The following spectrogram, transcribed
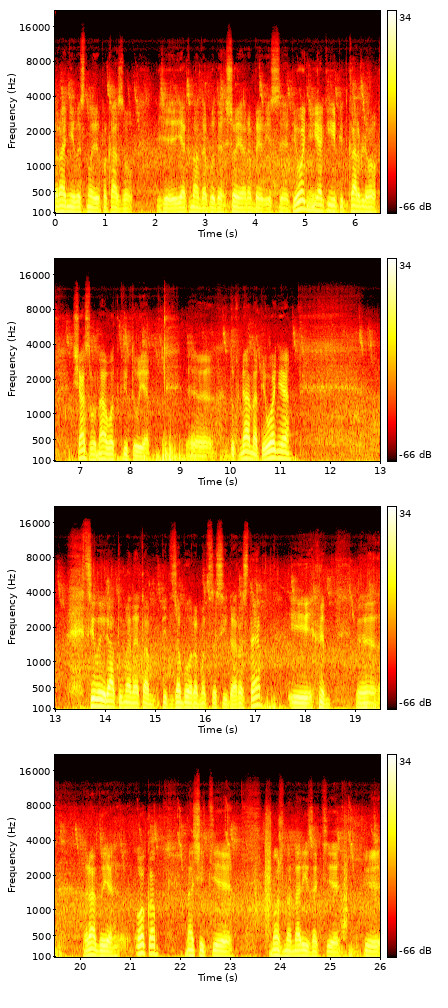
ранньою весною показував, е, як треба буде, що я робив із е, піонів, як її підкармлював. Зараз вона от квітує. Е, Духмяна піонія. Цілий ряд у мене там під забором від сусіда росте і е, радує око. Значить, е, можна нарізати, е,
